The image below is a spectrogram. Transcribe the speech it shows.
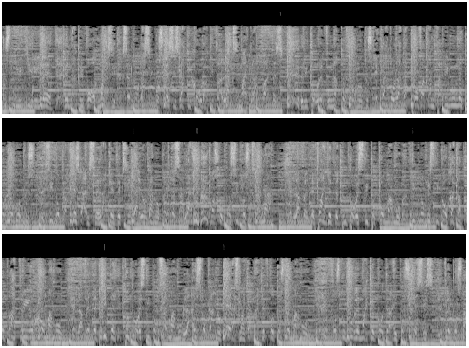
Κουστούμι κυριλέ ένα ακριβό αμάξι. Σερνώντας υποσχέσεις για τη χώρα τι θα αλλάξει. Μα οι γραφάτες ρητορεύουν από το θρόνο τους και κάτω όλα τα πρόβατα ενθαρρύνουνε το λόγο τους. Ζήτω Καρδιές και αριστερά και δεξιά οι οργανοπαίχτες αλλάζουν. Μα σκοπός ίδιος ξανά. Λαβέτε φάγετε τούτο εστί το κόμμα μου Δείπνο μυστικό κατά το πάτριο χώμα μου. Λαβέτε πιείτε τούτο εστί το ψέμα μου. Λαέ στο κάνω κέρασμα για να γευτώ το στέμα μου. Φως του δούλεμα και κόντρα υποσχέσεις. Βλέπω στα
